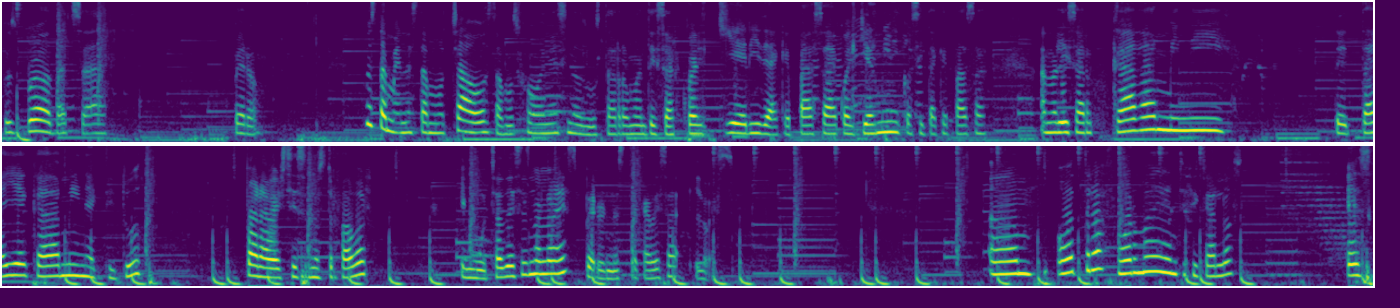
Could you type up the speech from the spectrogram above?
Pues bro, that's sad. Pero pues también estamos chavos, estamos jóvenes y nos gusta romantizar cualquier idea que pasa, cualquier mini cosita que pasa, analizar cada mini detalle, cada mini actitud para ver si es a nuestro favor. Y muchas veces no lo es, pero en nuestra cabeza lo es. otra forma de identificarlos es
